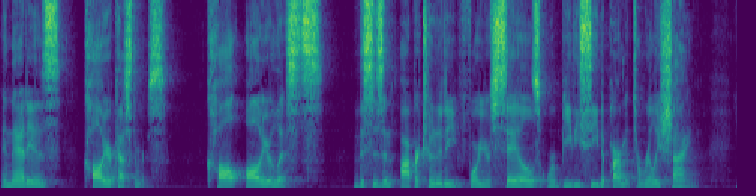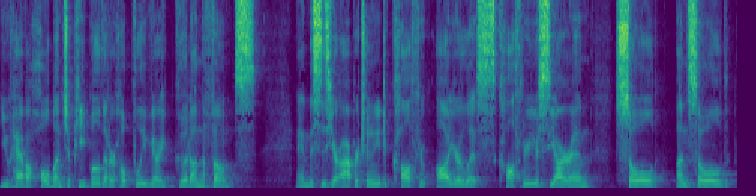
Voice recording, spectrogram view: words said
and that is call your customers, call all your lists. This is an opportunity for your sales or BDC department to really shine. You have a whole bunch of people that are hopefully very good on the phones. And this is your opportunity to call through all your lists, call through your CRM, sold, unsold,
